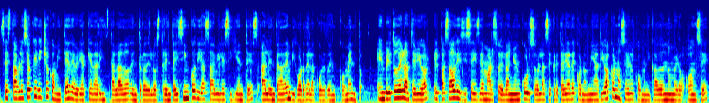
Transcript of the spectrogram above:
se estableció que dicho comité debería quedar instalado dentro de los 35 días hábiles siguientes a la entrada en vigor del acuerdo en comento. En virtud de lo anterior, el pasado 16 de marzo del año en curso, la Secretaría de Economía dio a conocer el comunicado número 11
